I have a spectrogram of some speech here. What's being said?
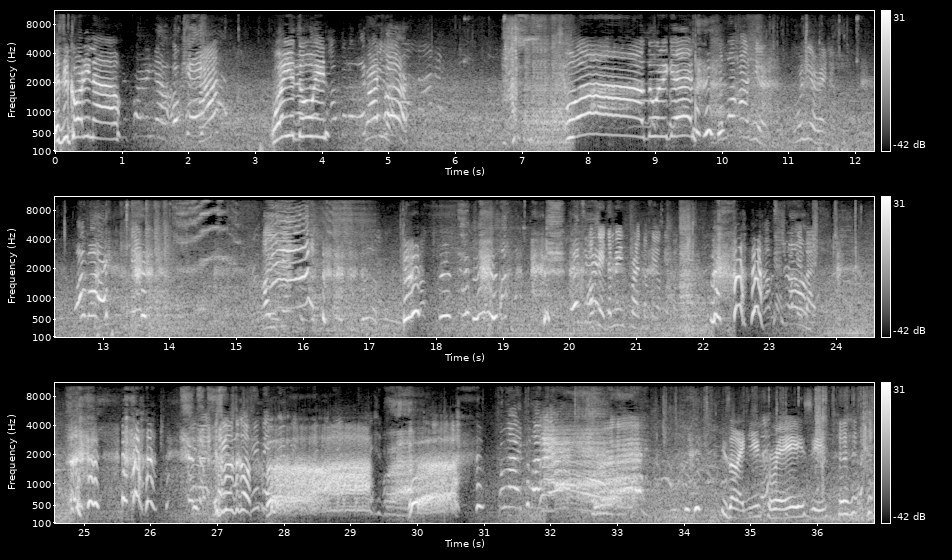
It's recording now. It's Recording now, okay? Huh? What are you doing? I'm gonna lift Where the car. Wow! Do it again. Come walk out here. We're here right now. One more. Oh, you can. That's it. Okay, the main front. Okay, okay, bye. I'm Okay, strong. okay, bye. You're supposed to go. He's all like, you crazy.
